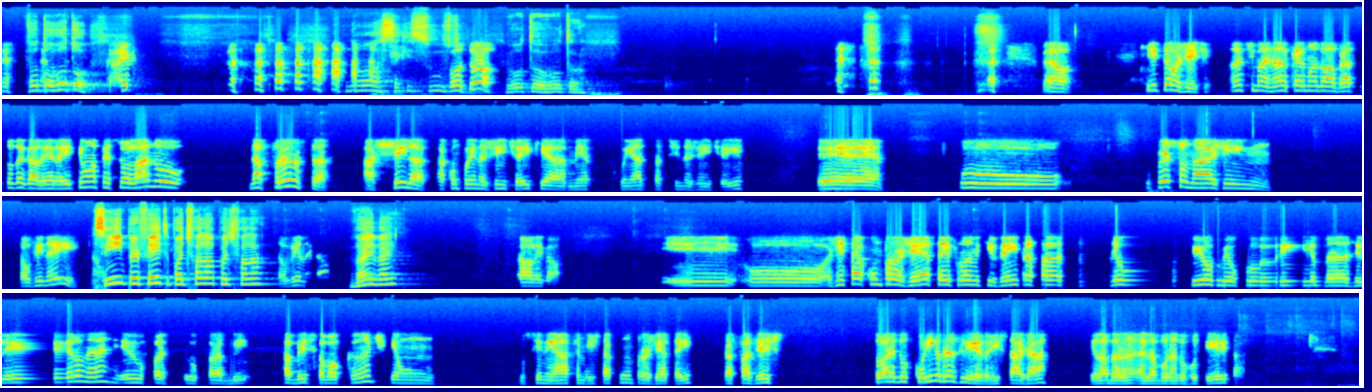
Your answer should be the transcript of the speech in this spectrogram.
Voltou, voltou. Caiu. Nossa, que susto. Voltou? Voltou, voltou. Não. Então, gente, antes de mais nada, eu quero mandar um abraço para toda a galera aí. Tem uma pessoa lá no, na França, a Sheila, acompanhando a gente aí, que é a minha cunhada, está assistindo a gente aí. É, o, o personagem. Tá ouvindo aí? Não, Sim, perfeito. Pode falar, pode falar. tá ouvindo? Legal, Vai, vai. Legal. legal. E o, a gente está com um projeto aí para o ano que vem para fazer o filme O Coringa Brasileiro, né? Eu e o Fabrício Cavalcante, que é um, um cineasta, a gente está com um projeto aí para fazer a história do Coringa Brasileiro. A gente está já elaborando, elaborando o roteiro e tal.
